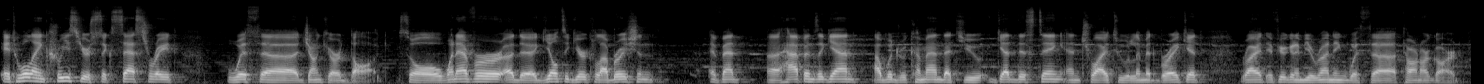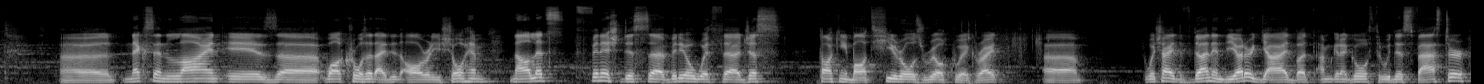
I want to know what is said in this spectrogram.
it will increase your success rate with uh, Junkyard Dog. So whenever uh, the Guilty Gear collaboration event happens again, I would recommend that you get this thing and try to limit break it, right? If you're going to be running with uh, Taranor Guard. Uh, next in line is, uh, well, Crozet, I did already show him. Now let's finish this uh, video with uh, just talking about heroes real quick, right? Uh, which I've done in the other guide, but I'm going to go through this faster.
